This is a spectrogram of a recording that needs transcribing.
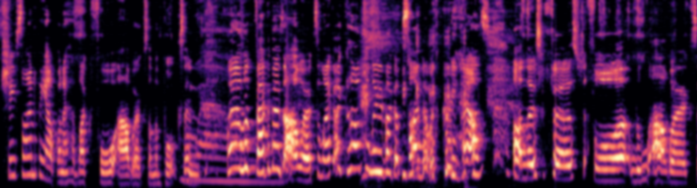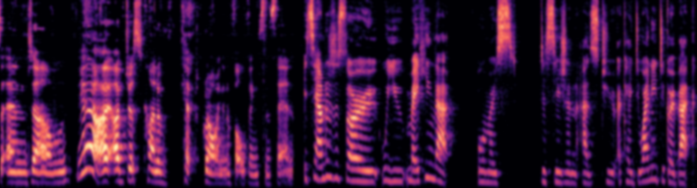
she signed me up when I had like four artworks on the books. And wow. when I look back at those artworks, I'm like, I can't believe I got signed up with Greenhouse on those first four little artworks. And um, yeah, I, I've just kind of kept growing and evolving since then. It sounded as though were you making that almost decision as to okay, do I need to go back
